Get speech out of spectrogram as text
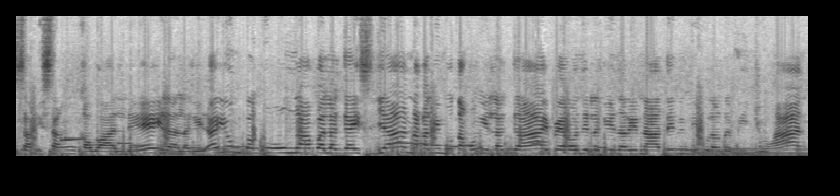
sa isang kawali ilalagay. Ay yung bagoong nga pala guys yan, nakalimutan kong ilagay pero nilagay na rin natin, hindi ko lang na-videohan.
